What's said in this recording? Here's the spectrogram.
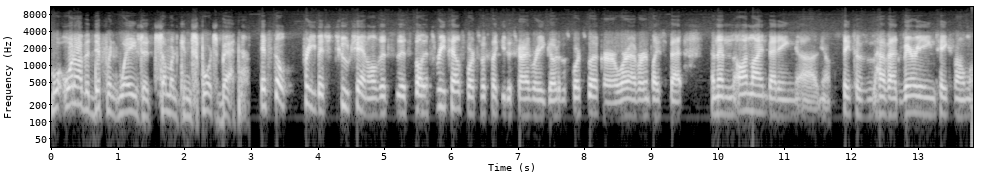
What are the different ways that someone can sports bet? It's still pretty much two channels. It's it's both it's retail sports books like you described, where you go to the sports book or wherever and place a bet, and then online betting. Uh, you know, states have have had varying takes on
